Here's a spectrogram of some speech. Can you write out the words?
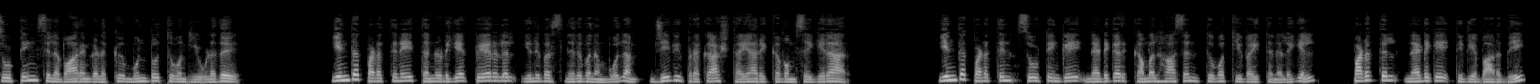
ஷூட்டிங் சில வாரங்களுக்கு முன்பு துவங்கியுள்ளது. இந்த படத்தினை தன்னுடைய பேரலல் யூனிவர்ஸ் நிறுவனம் மூலம் ஜி வி பிரகாஷ் தயாரிக்கவும் செய்கிறார். இந்த படத்தின் ஷூட்டிங்கை நடிகர் கமல்ஹாசன் துவக்கி வைத்த நிலையில் படத்தில் நடிகை திவ்யபாரதி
